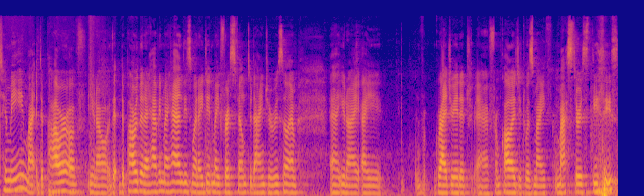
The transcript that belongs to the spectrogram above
to me, my, the power of, you know, the, the, power that I have in my hand is when I did my first film, To Die in Jerusalem. Uh, you know, I, I graduated uh, from college. It was my master's thesis,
